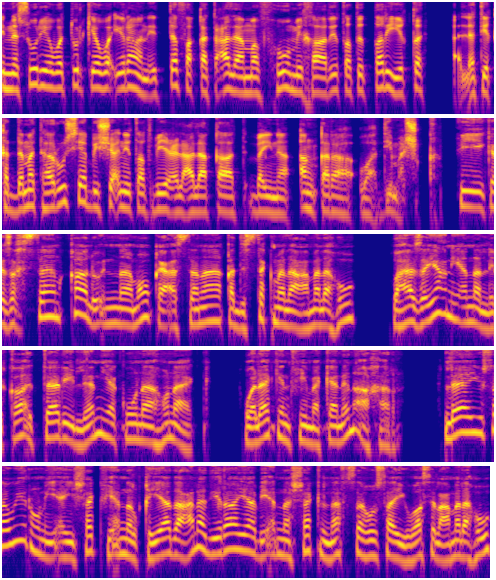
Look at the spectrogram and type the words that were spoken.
إن سوريا وتركيا وإيران اتفقت على مفهوم خارطة الطريق التي قدمتها روسيا بشأن تطبيع العلاقات بين أنقرة ودمشق. في كازاخستان قالوا إن موقع أستانا قد استكمل عمله وهذا يعني أن اللقاء التالي لن يكون هناك ولكن في مكان آخر. لا يساورني أي شك في أن القيادة على دراية بأن الشكل نفسه سيواصل عمله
